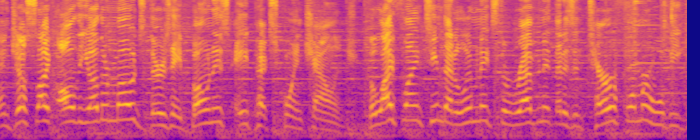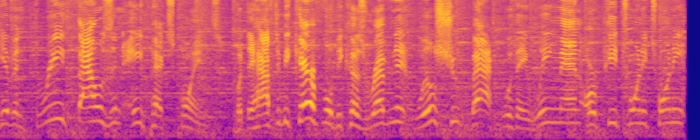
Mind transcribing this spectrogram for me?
and just like all the other modes, there's a bonus Apex coin challenge. The lifeline team that eliminates the revenant that is in Terraformer will be given 3,000 Apex coins. But they have to be careful because Revenant will shoot back with a Wingman or P2020,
